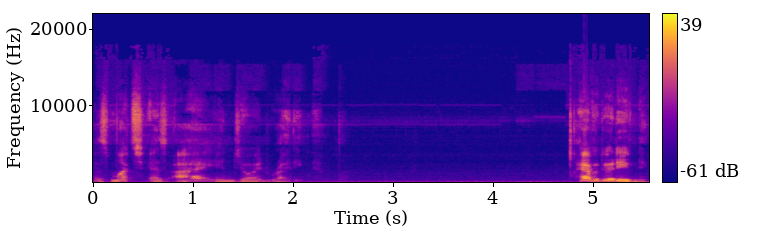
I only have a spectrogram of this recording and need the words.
as much as I enjoyed writing. Have a good evening.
